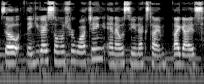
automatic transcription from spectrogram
So thank you guys so much for watching and I will see you next time. Bye guys.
